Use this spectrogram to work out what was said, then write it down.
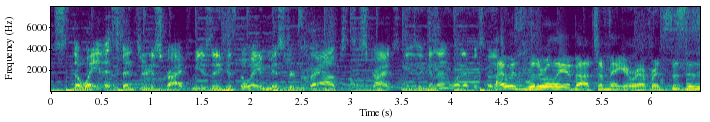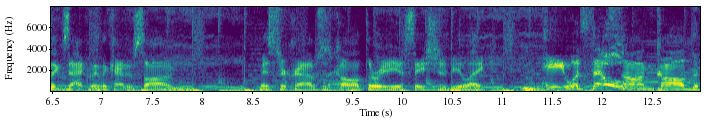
S- The way that Spencer describes music is the way Mr. Krabs describes music in that one episode. I was literally about to make a reference. This is exactly the kind of song Mr. Krabs would call up the radio station and be like, "Hey, what's that No. song called?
